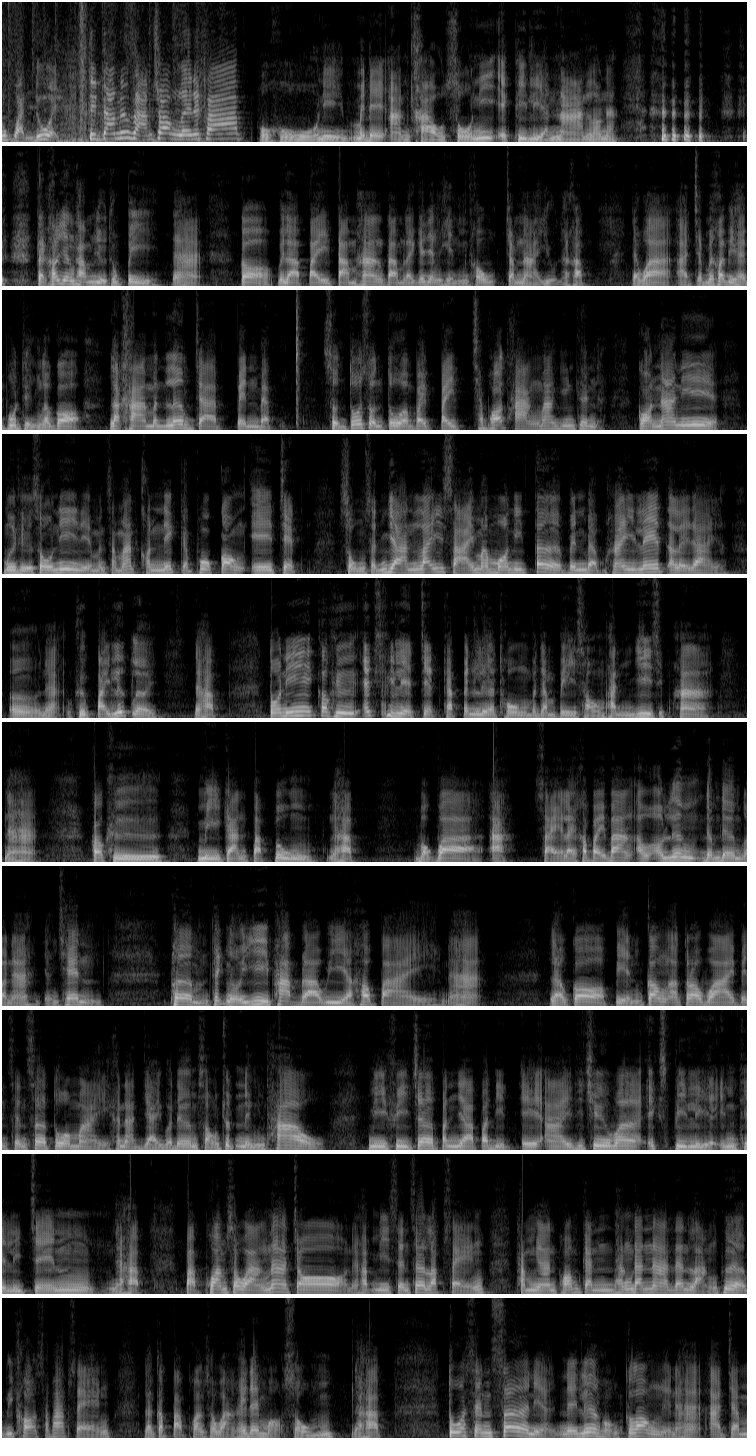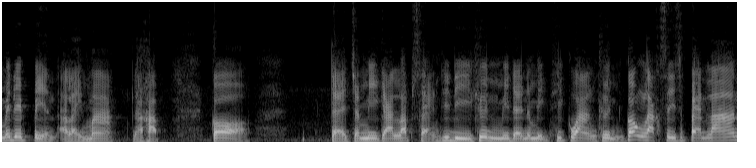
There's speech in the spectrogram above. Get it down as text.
ุกุกวันด้วย ติดตามทั้ง 3 ช่องเลยนะครับ โอ้โห นี่ไม่ได้อ่านข่าว Sony Xperia นานแล้วนะ แต่เขายังทำอยู่ทุกปีนะฮะ ก็เวลาไปตามห้างตามอะไรก็ยังเห็นเขาจำหน่ายอยู่นะครับ แต่ว่าอาจจะไม่ค่อยมีใครพูดถึง แล้วก็ราคามันเริ่มจะเป็นแบบส่วนตัวส่วนตัวไปไปเฉพาะทางมากยิ่งขึ้น ก่อนหน้านี้มือถือโซนี่เนี่ยมันสามารถคอนเน็กกับพวกกล้อง A7 ส่งสัญญาณไล่สายมามอนิเตอร์ เป็นแบบไฮเลสอะไรได้นะเออนะคือไปลึกเลยนะครับ ตัวนี้ก็คือ Xperia 7 ครับ เป็นเรือธงประจำปี 2025 นะฮะ ก็คือมีการปรับปรุงนะครับ บอกว่า อะ ใส่อะไรเข้าไปบ้าง เอาเอาเรื่องเดิมๆก่อนนะ อย่างเช่น เพิ่มเทคโนโลยีภาพบราเวียเข้าไปนะฮะ แล้วก็เปลี่ยนกล้องอัลตร้าไวเป็นเซ็นเซอร์ตัวใหม่ ขนาดใหญ่กว่าเดิม 2.1 เท่า มีฟีเจอร์ปัญญาประดิษฐ์ AI ที่ชื่อว่า Xperia Intelligent นะครับ ปรับความสว่างหน้าจอนะครับ มีเซ็นเซอร์รับแสงทำงานพร้อมกันทั้งด้านหน้าด้านหลัง เพื่อวิเคราะห์สภาพแสง แล้วก็ปรับความสว่างให้ได้เหมาะสมนะครับตัวเซ็นเซอร์เนี่ยในเรื่องของกล้องเนี่ยนะฮะอาจจะไม่ได้เปลี่ยนอะไรมากนะครับ ก็ แต่จะมีการรับแสงที่ดีขึ้น มีไดนามิกที่กว้างขึ้น กล้องหลัก 48 ล้าน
